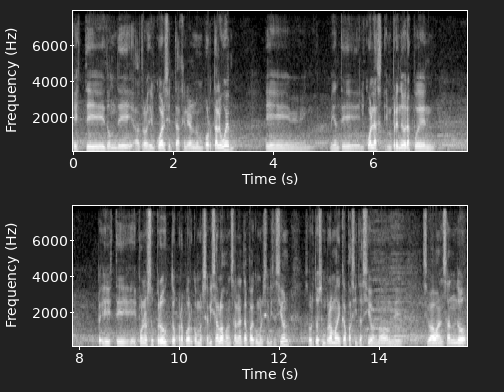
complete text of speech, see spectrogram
este, donde, a través del cual se está generando un portal web eh, mediante el cual las emprendedoras pueden este, exponer sus productos para poder comercializarlos, avanzar en la etapa de comercialización. Sobre todo es un programa de capacitación, ¿no? donde se va avanzando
